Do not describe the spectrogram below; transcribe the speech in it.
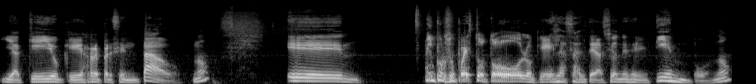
Y aquello que es representado, ¿no? Eh, y por supuesto todo lo que es las alteraciones del tiempo, ¿no?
